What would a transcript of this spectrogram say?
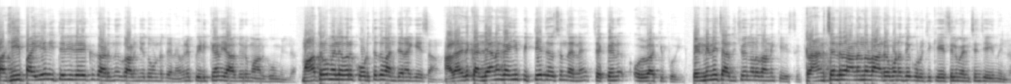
പക്ഷേ ഈ പയ്യൻ ഇറ്റലിയിലേക്ക് കടന്നു കളഞ്ഞതുകൊണ്ട് തന്നെ അവനെ പിടിക്കാൻ യാതൊരു മാർഗവുമില്ല. മാത്രവുമല്ല അവർ കൊടുത്തത് വഞ്ചന കേസാണ്. അതായത് കല്യാണം കഴിഞ്ഞ് പിറ്റേ ദിവസം തന്നെ ചെക്കൻ ഒഴിവാക്കി പോയി പെണ്ണിനെ ചതിച്ചു എന്നുള്ളതാണ് കേസ്. ട്രാൻസ്ജെൻഡർ ആണെന്നുള്ള ആരോപണത്തെ കുറിച്ച് കേസിൽ മെൻഷൻ ചെയ്യുന്നില്ല.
